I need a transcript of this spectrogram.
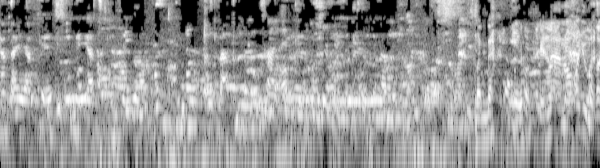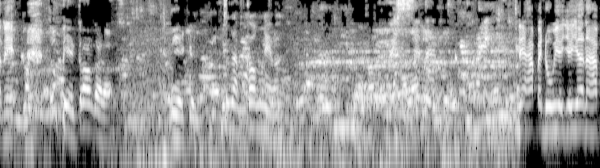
Natalia Fish, ja มันได้เห็นหน้าน้องเขาอยู่ตอนนี้ ต้องเปลี่ยนกล้องก่อนเหรอนี่ขึ้นจะแบบกล้องไงวะเนี่ยครับไปดูเยอะๆนะครับ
